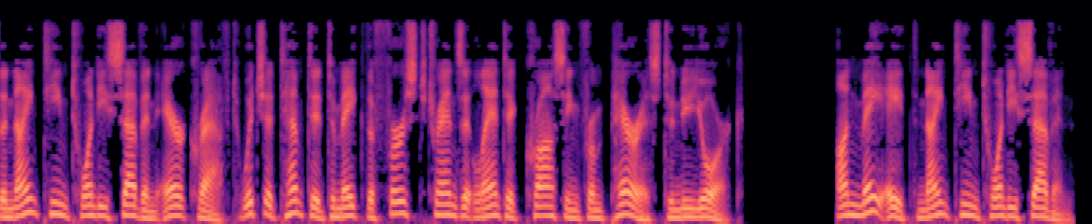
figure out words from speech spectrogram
the 1927 aircraft which attempted to make the first transatlantic crossing from Paris to New York. On May 8, 1927,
